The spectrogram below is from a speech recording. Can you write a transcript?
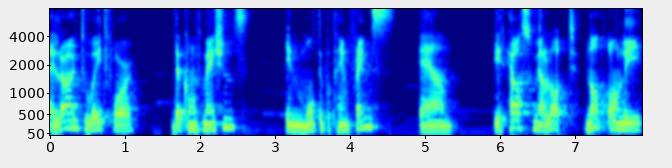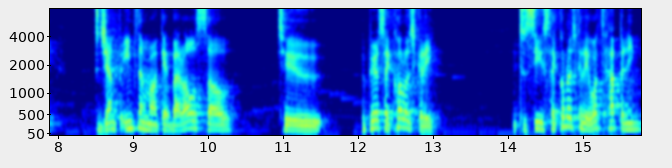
I learned to wait for the confirmations in multiple time frames and it helps me a lot not only to jump into the market but also to prepare psychologically to see psychologically what's happening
